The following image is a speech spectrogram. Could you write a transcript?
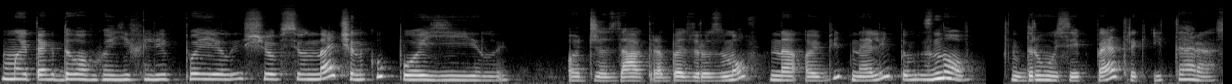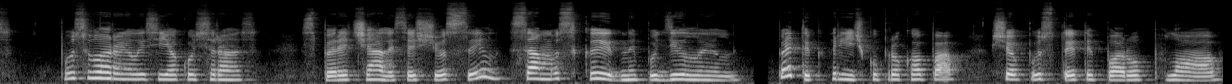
Ми так довго їх ліпили, що всю начинку поїли. Отже, завтра без розмов на обід наліпим знов. Друзі Петрик і Тарас посварились якось раз. Сперечалися, що сили самоскид не поділили. Петик річку прокопав, щоб пустити пароплав,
